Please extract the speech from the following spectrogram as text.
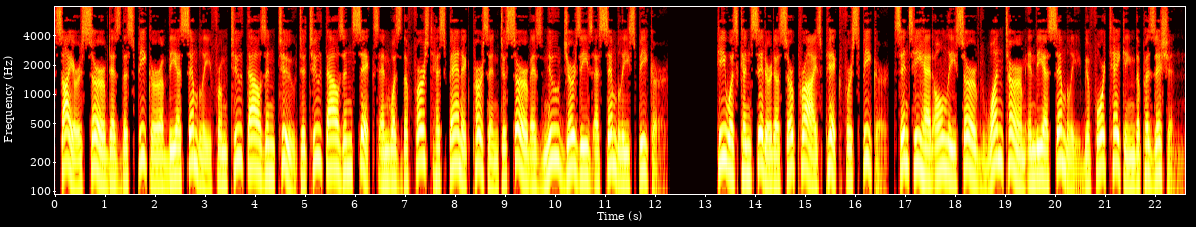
Sires served as the Speaker of the Assembly from 2002 to 2006 and was the first Hispanic person to serve as New Jersey Jersey's Assembly Speaker. He was considered a surprise pick for Speaker, since he had only served one term in the Assembly before taking the position.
